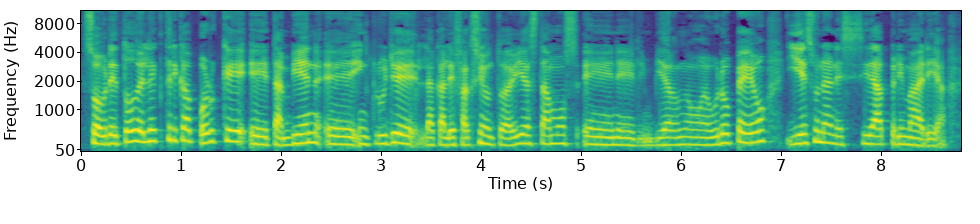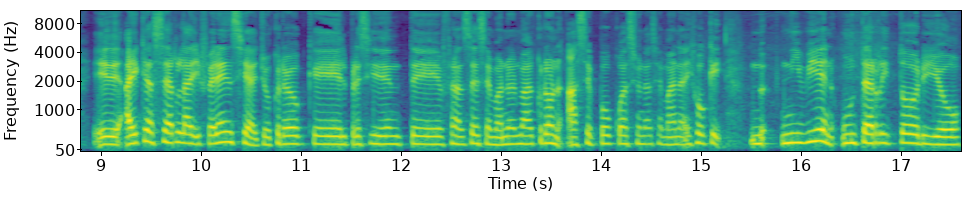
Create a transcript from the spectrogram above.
sobre todo eléctrica porque eh, también eh, incluye la calefacción. Todavía estamos en el invierno europeo y es una necesidad primaria. Eh, hay que hacer la diferencia. Yo creo que el presidente francés Emmanuel Macron hace poco, hace una semana, dijo que ni bien un territorio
